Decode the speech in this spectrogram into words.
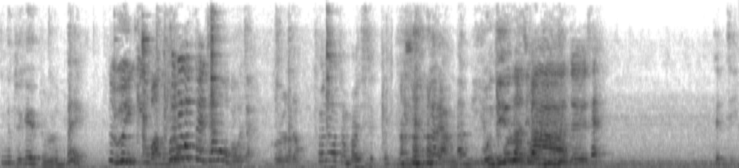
근데 되게 별론데. 근데 왜 인기가 많은 거야? 토니버터에 타 먹어보자 그러자. 천여가장 맛있을 듯. 색깔이 안 담기냐? 뭔지 니은 몰라. 아직 하나 둘 셋 그치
